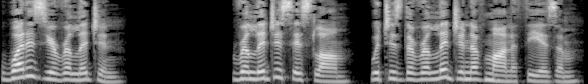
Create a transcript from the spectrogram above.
What is your religion? Religious Islam, which is the religion of monotheism.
